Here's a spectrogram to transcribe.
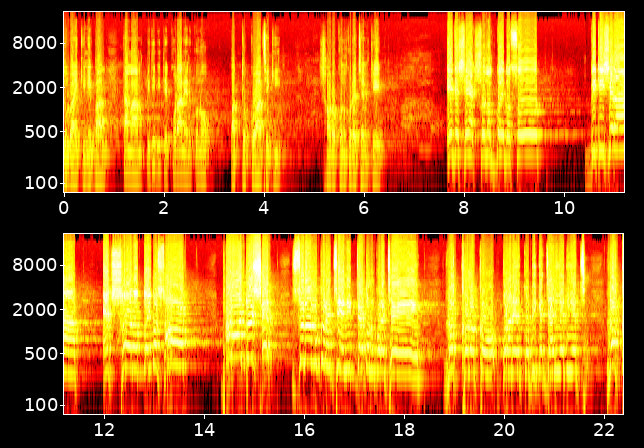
দুবাই, কি নেপাল তাম পৃথিবীতে কোরআনের কোনো পার্থক্য আছে কি? সংরক্ষণ করেছেন কে? এ দেশে একশো নব্বই বছর, ব্রিটিশেরা একশো নব্বই বছর ভারতবর্ষের জুলুম করেছে, নির্যাতন করেছে। লক্ষ লক্ষ কোরআনের কপিকে জ্বালিয়ে দিয়েছে। লক্ষ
